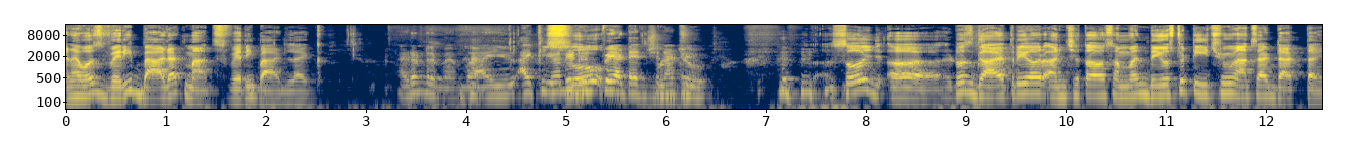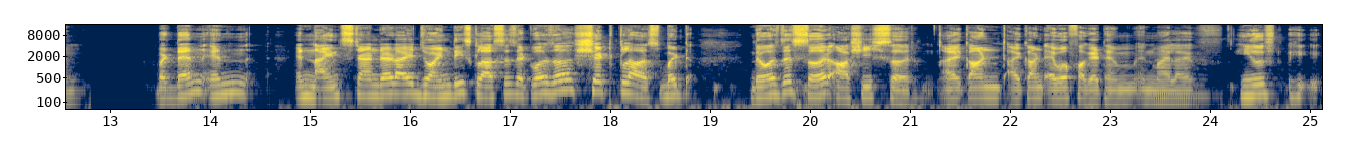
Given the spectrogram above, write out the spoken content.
and i was very bad at maths very bad like I don't remember. I I clearly So, didn't pay attention at you. so uh, it was Gayatri or Anshita or someone. They used to teach me maths at that time. But then in in ninth standard, I joined these classes. It was a shit class, but there was this sir Ashish sir. I can't I can't ever forget him in my life. He used he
